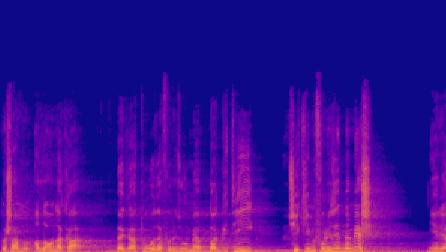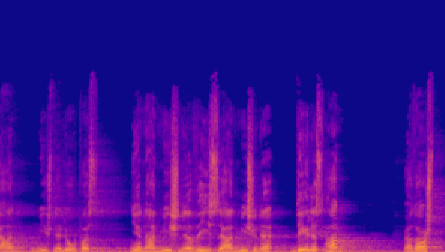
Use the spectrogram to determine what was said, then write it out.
për shambull, Allahu na ka begatu dhe furnizu me bagti që kemi furnizim me mish. Njeri han mishin e lopës, njeri han mishin e dhisë, han mishin e delës, han. Edhe është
